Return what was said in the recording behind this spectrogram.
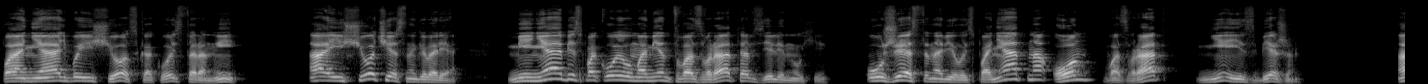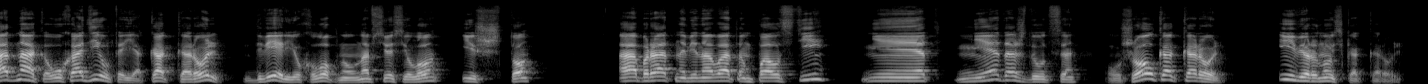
Понять бы еще, с какой стороны. А еще, честно говоря, меня беспокоил момент возврата в Зеленухи. Уже становилось понятно, он, возврат, неизбежен. Однако уходил-то я, как король, дверью хлопнул на все село, и что? Обратно виноватым ползти? Нет, не дождутся. Ушел как король и вернусь как король.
